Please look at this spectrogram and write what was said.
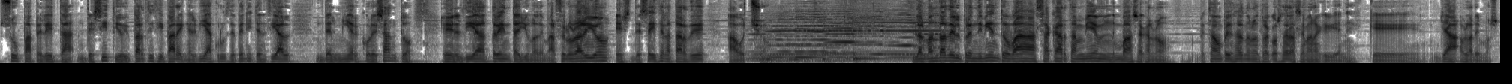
su papeleta de sitio y participar en el Vía Cruz de Penitencial del miércoles santo, el día 31 de marzo. El horario es de 6 de la tarde a 8. La Hermandad del Prendimiento va a sacar también, va a sacar, no, estamos pensando en otra cosa de la semana que viene, que ya hablaremos.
